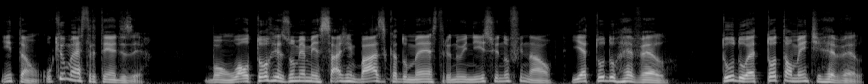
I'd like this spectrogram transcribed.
Então, o que o mestre tem a dizer? Bom, o autor resume a mensagem básica do mestre no início e no final, e é tudo revelo. Tudo é totalmente revelo.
